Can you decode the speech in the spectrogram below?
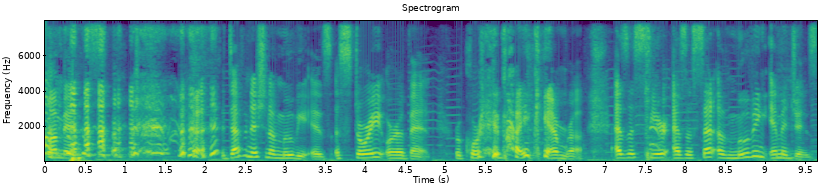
comments. the definition of movie is a story or event recorded by a camera as a seer as a set of moving images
